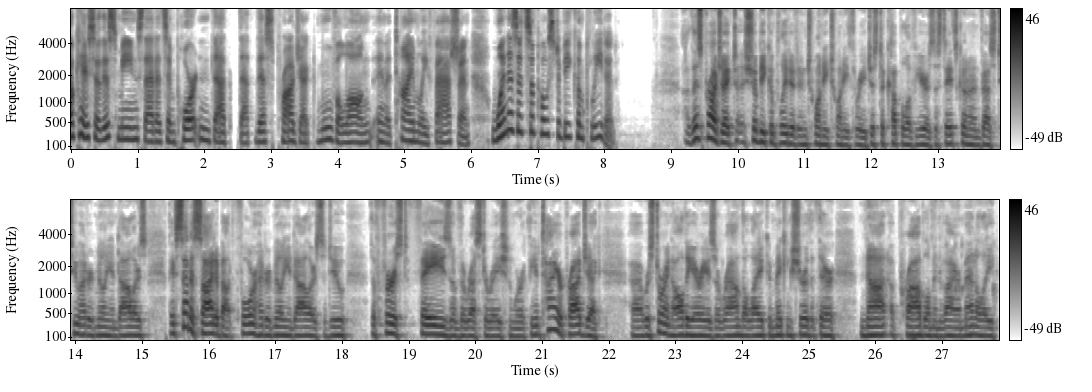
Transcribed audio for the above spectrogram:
Okay, so this means that it's important that, that this project move along in a timely fashion. When is it supposed to be completed? Uh, this project should be completed in 2023, just a couple of years. The state's going to invest $200 million. They've set aside about $400 million to do the first phase of the restoration work. The entire project, uh, restoring all the areas around the lake and making sure that they're not a problem environmentally,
